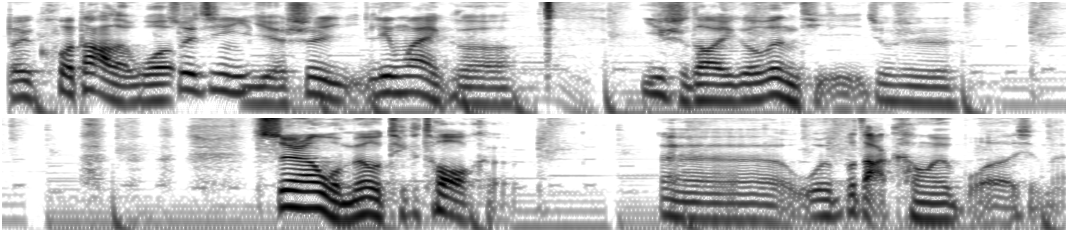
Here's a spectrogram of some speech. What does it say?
被扩大了。我最近也是另外一个意识到一个问题，就是 虽然我没有 TikTok，呃，我也不咋看微博了现在，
